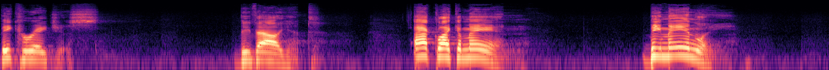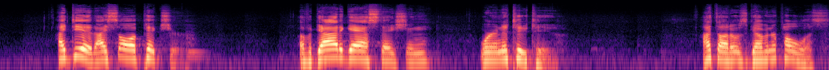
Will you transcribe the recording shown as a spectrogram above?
Be courageous, be valiant, act like a man, be manly. I did. I saw a picture of a guy at a gas station wearing a tutu. I thought it was Governor Polis.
